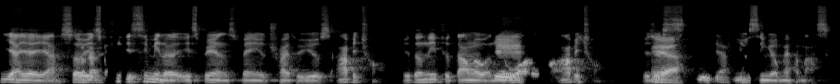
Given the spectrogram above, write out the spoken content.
yeah, yeah, yeah. So okay. it's pretty similar experience when you try to use Arbitrum. You don't need to download a new yeah. wallet for Arbitrum. You're just yeah. using your MetaMask.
